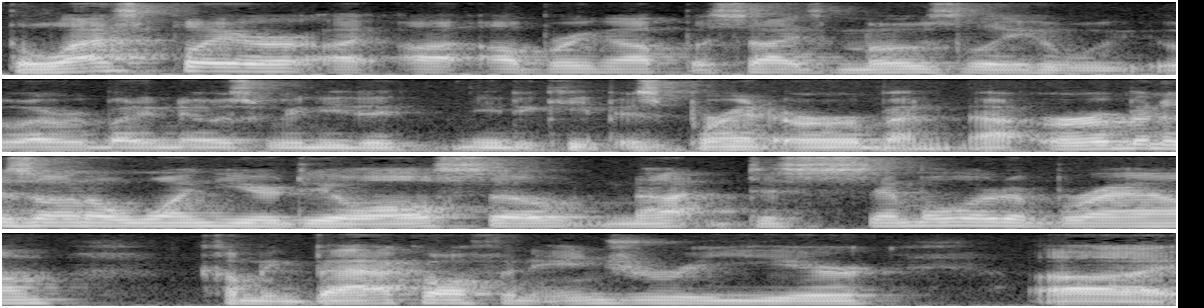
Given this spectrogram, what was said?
The last player I, will bring up, besides Mosley, who, who, everybody knows we need to need to keep, is Brent Urban. Now, Urban is on a one-year deal, also not dissimilar to Brown, coming back off an injury year. Uh,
